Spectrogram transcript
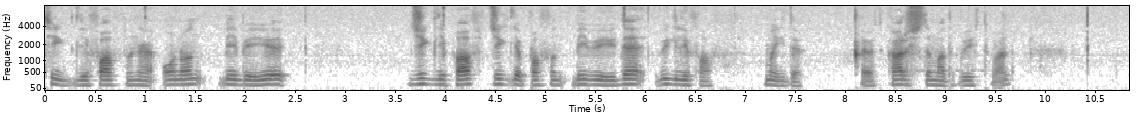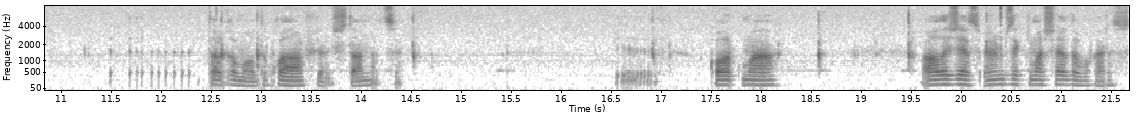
Tigglypuff mı ne? Onun bir büyüğü Jigglypuff. Jigglypuff'un bir büyüğü de Wigglypuff mıydı? Evet karıştırmadık büyük ihtimal. Takım olduk falan filan işte anlatsın. Korkma. Ağlayacağız. Önümüzdeki maçlara da bakarız.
